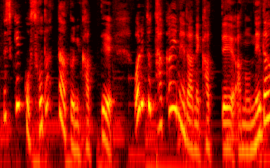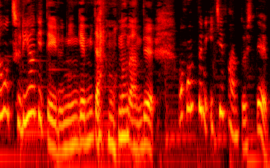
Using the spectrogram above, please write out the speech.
私結構育った後に買って、割と高い値段で買って、あの、値段を釣り上げている人間みたいなものなんで、もう本当に一ファンとして、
